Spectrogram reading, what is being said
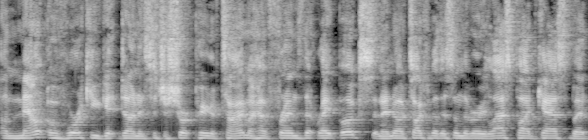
amount of work you get done in such a short period of time. I have friends that write books, and I know I've talked about this on the very last podcast, but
